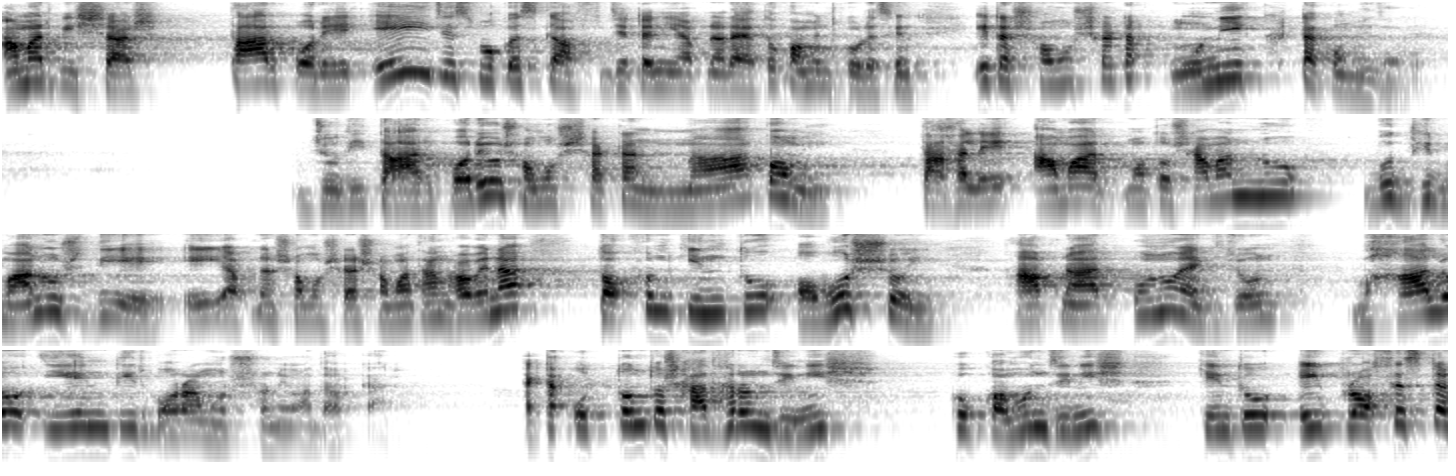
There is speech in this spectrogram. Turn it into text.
আমার বিশ্বাস তারপরে এই যে স্মোকার্স কাফ যেটা নিয়ে আপনারা এত কমেন্ট করেছেন, এটা সমস্যাটা অনেকটা কমে যাবে। যদি তারপরেও সমস্যাটা না কমে, তাহলে আমার মতো সামান্য বুদ্ধির মানুষ দিয়ে এই আপনার সমস্যার সমাধান হবে না। তখন কিন্তু অবশ্যই আপনার কোনো একজন ভালো ইএনটির পরামর্শ নেওয়া দরকার। একটা অত্যন্ত সাধারণ জিনিস, খুব কমন জিনিস কিন্তু এই প্রসেসটা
